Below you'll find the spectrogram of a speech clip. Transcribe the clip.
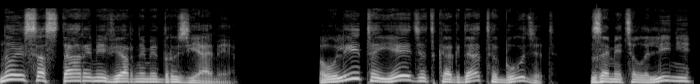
но и со старыми верными друзьями. «Улита едет, когда-то будет», — заметила Лини,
